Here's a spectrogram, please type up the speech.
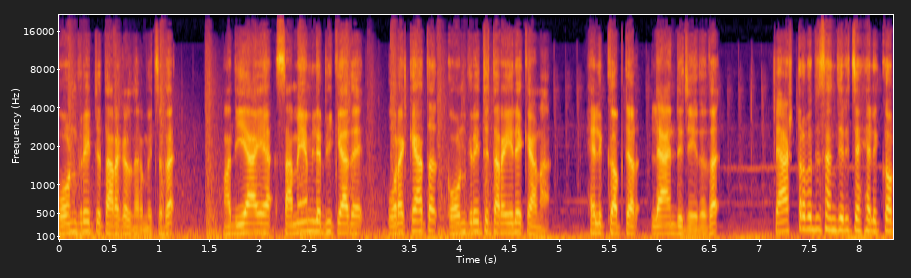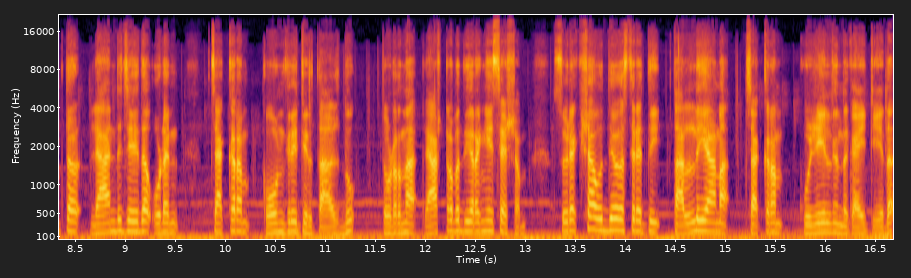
കോൺക്രീറ്റ് തറകൾ നിർമ്മിച്ചത്. മതിയായ സമയം ലഭിക്കാതെ ഉറയ്ക്കാത്ത കോൺക്രീറ്റ് തറയിലേക്കാണ് ഹെലികോപ്റ്റർ ലാൻഡ് ചെയ്തത്. രാഷ്ട്രപതി സഞ്ചരിച്ച ഹെലികോപ്റ്റർ ലാൻഡ് ചെയ്ത ഉടൻ ചക്രം കോൺക്രീറ്റിൽ താഴ്ന്നു. തുടർന്ന് രാഷ്ട്രപതി ഇറങ്ങിയ ശേഷം സുരക്ഷാ ഉദ്യോഗസ്ഥരെത്തി തള്ളിയാണ് ചക്രം കുഴിയിൽ നിന്ന് കയറ്റിയത്.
